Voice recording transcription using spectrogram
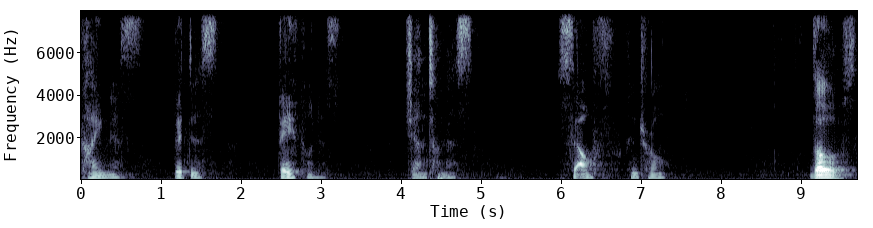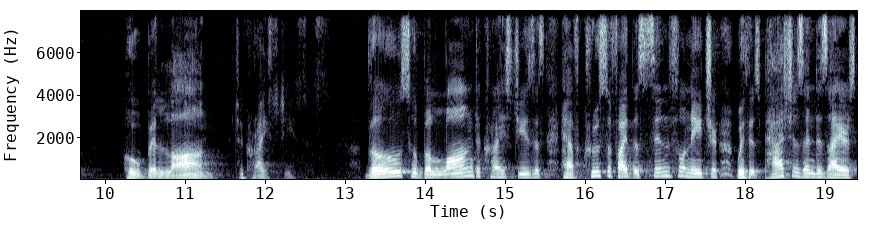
kindness, goodness, faithfulness, gentleness, self control. Those who belong to Christ Jesus. Those who belong to Christ Jesus have crucified the sinful nature with its passions and desires.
